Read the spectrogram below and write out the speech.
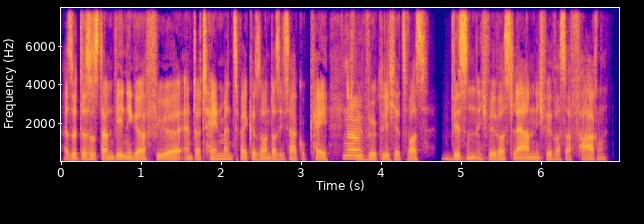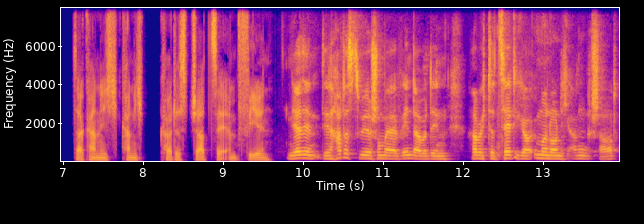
Also das ist dann weniger für Entertainment-Zwecke, sondern dass ich sage, okay, ja. ich will wirklich jetzt was wissen, ich will was lernen, ich will was erfahren. Da kann ich, kann ich Curtis Judd sehr empfehlen. Ja, den, den hattest du ja schon mal erwähnt, aber den habe ich tatsächlich auch immer noch nicht angeschaut.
